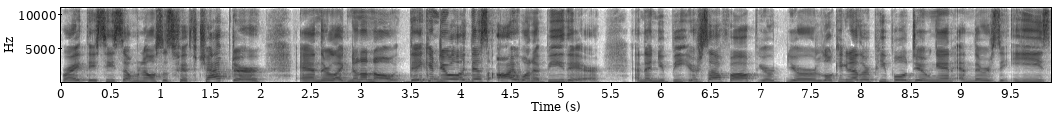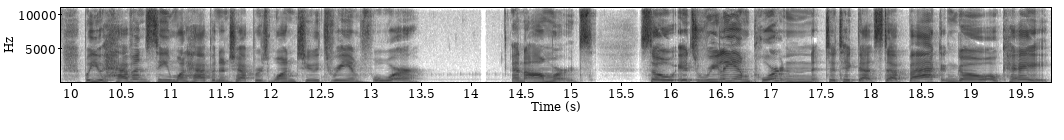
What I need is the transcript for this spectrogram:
right? They see someone else's fifth chapter and they're like, no, no, no, they can do it like this. I want to be there. And then you beat yourself up. You're you're looking at other people doing it and there's the ease, but you haven't seen what happened in chapters one, two, three, and four and onwards. So it's really important to take that step back and go, okay,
